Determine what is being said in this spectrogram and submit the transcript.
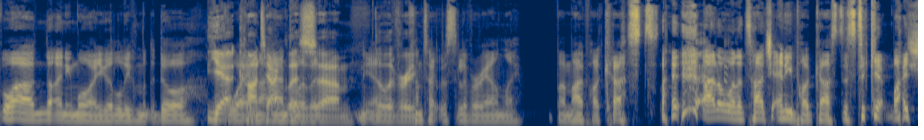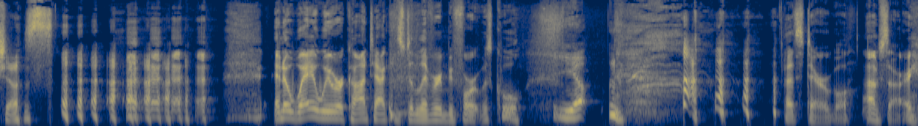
well, not anymore. You got to leave them at the door. Yeah, Away, contactless um, Yeah, delivery. Contactless delivery only by my podcasts. I don't want to touch any podcasters to get my shows. in a way, we were contactless delivery before it was cool. yep. That's terrible. I'm sorry.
